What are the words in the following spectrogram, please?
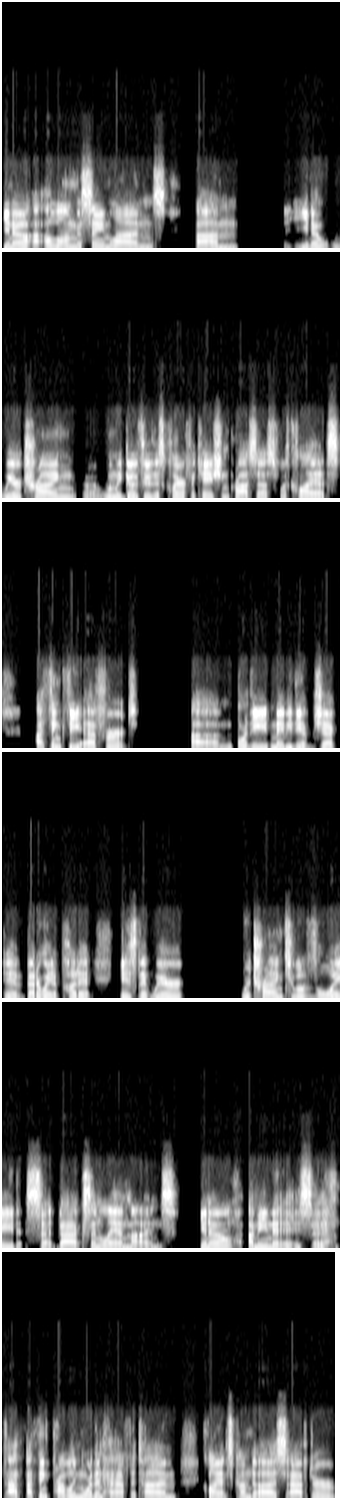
You know, along the same lines, um, you know we're trying uh, when we go through this clarification process with clients i think the effort um, or the maybe the objective better way to put it is that we're we're trying to avoid setbacks and landmines You know, I mean, uh, I, I think probably more than half the time clients come to us after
